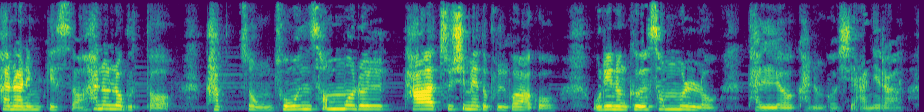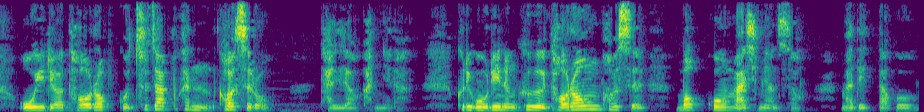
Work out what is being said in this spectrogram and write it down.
하나님께서 하늘로부터 각종 좋은 선물을 다 주심에도 불구하고 우리는 그 선물로 달려가는 것이 아니라 오히려 더럽고 추잡한 것으로 달려갑니다. 그리고 우리는 그 더러운 것을 먹고 마시면서 맛있다고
